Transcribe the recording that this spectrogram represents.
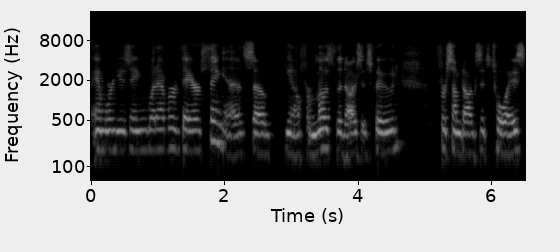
and we're using whatever their thing is. So, you know, for most of the dogs, it's food. For some dogs, it's toys.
